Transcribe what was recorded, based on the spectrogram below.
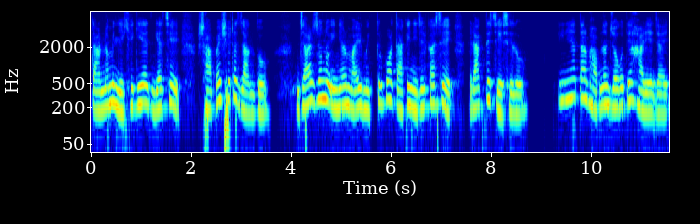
তার নামে লিখে গিয়ে গেছে সাপ্পায়েত সেটা জানতো। যার জন্য ইনিয়ার মায়ের মৃত্যুর পর তাকে নিজের কাছে রাখতে চেয়েছিল। ইনিয়া তার ভাবনার জগতে হারিয়ে যায়।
